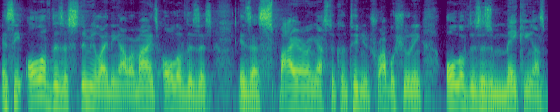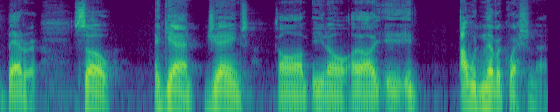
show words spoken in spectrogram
And see, all of this is stimulating our minds. All of this is, is inspiring us to continue troubleshooting. All of this is making us better. So, again, James, um, you know, uh, it, it, I would never question that.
